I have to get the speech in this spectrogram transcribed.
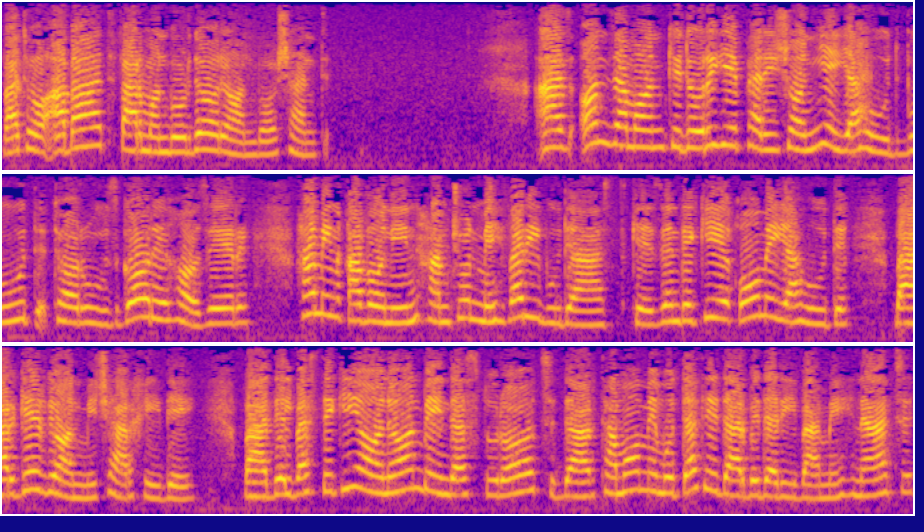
و تا ابد فرمانبردار آن باشند. از آن زمان که دوره پریشانی یهود بود تا روزگار حاضر همین قوانین همچون محوری بوده است که زندگی قوم یهود برگرد آن میچرخیده و دلبستگی آنان به این دستورات در تمام مدت دربدری و مهنت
